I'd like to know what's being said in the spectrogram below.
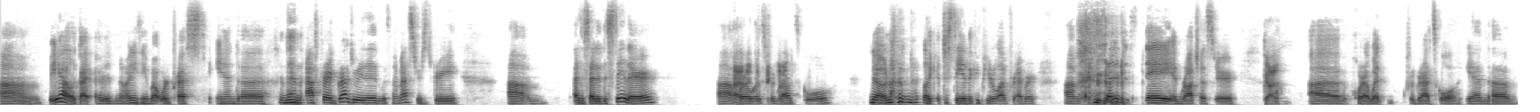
Um, but yeah, like I, I didn't know anything about WordPress, and uh, and then after I graduated with my master's degree, um, I decided to stay there uh, for I was for grad school. No, not like to stay in the computer lab forever. Um, I decided to stay in Rochester. Got it. Uh, where I went for grad school, and um,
